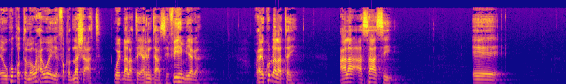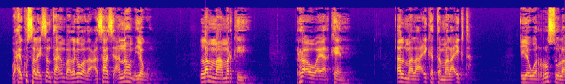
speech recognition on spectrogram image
ee uu ku qotomo waxa weeye faqad nasha-at way dhalatay arrintaasi fiihim iyaga waxay ku dhalatay calaa asaasi waxay ku salaysan tahay unbaa laga wadaa asaasi annahum iyagu. Lamaa markii ra'ow ay arkeen almalaa-ikata malaa-igta iyo warusula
